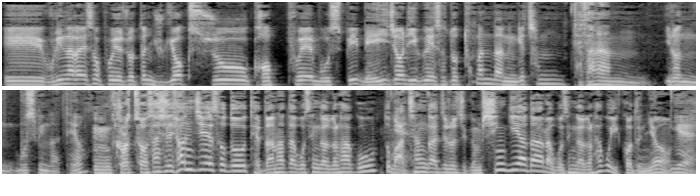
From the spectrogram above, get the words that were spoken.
이 우리나라에서 보여줬던 유격수 거포의 모습이 메이저리그에서도 통한다는 게 참 대단한 이런 모습인 것 같아요. 음, 그렇죠. 사실 현지에서도 대단하다고 생각을 하고 또 예. 마찬가지로 지금 신기하다라고 생각을 하고 있거든요. 예.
